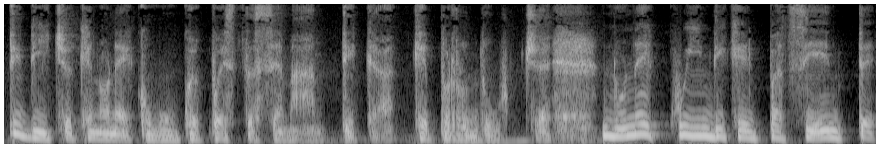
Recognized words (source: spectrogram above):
ti dice che non è comunque questa semantica che produce, non è quindi che il paziente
